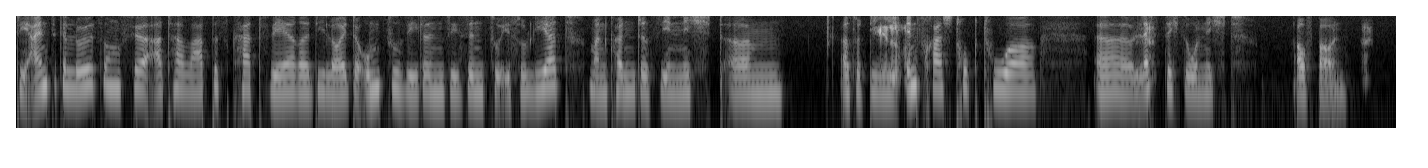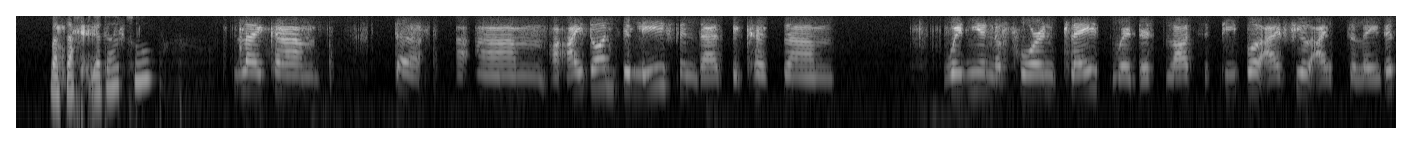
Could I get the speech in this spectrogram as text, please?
die einzige Lösung für Atawapiskat wäre, die Leute umzusiedeln. Sie sind zu isoliert. Man könnte sie nicht, ähm, also die genau. Infrastruktur äh, lässt sich so nicht aufbauen. Was okay. sagt ihr dazu? Like, um, the, um, I don't believe in that because um, when you're in a foreign place where there's lots of people, I feel isolated.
